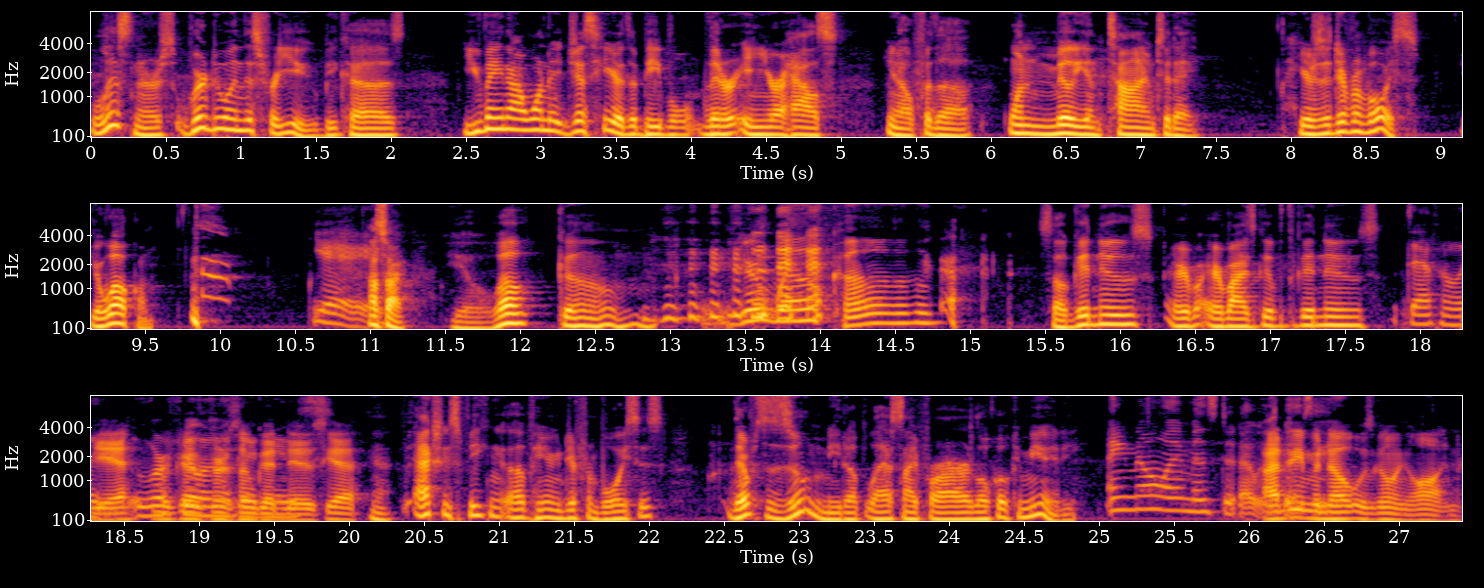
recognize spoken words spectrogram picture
listeners, we're doing this for you because you may not want to just hear the people that are in your house, you know, for the one millionth time today. Here's a different voice. You're welcome. Yay. I'm sorry. You're welcome. You're welcome. So good news. Everybody, everybody's good with the good news. Definitely. yeah, we're, good feeling for some good news. Yeah. Yeah. Actually, speaking of hearing different voices, there was a Zoom meetup last night for our local community. I know I missed it. I was. I didn't even know what was going on.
